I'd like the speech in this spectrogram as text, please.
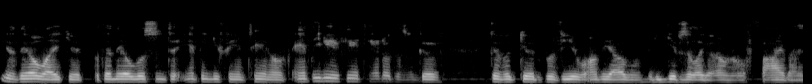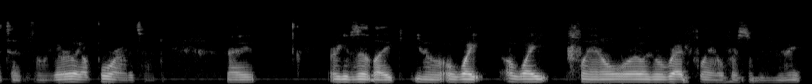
you know they'll like it, but then they'll listen to Anthony Fantano. Anthony Fantano doesn't give give a good review on the album, but he gives it like I don't know a five out of ten or something, or like a four out of ten, right? Or he gives it like you know a white a white flannel or like a red flannel for something, right?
